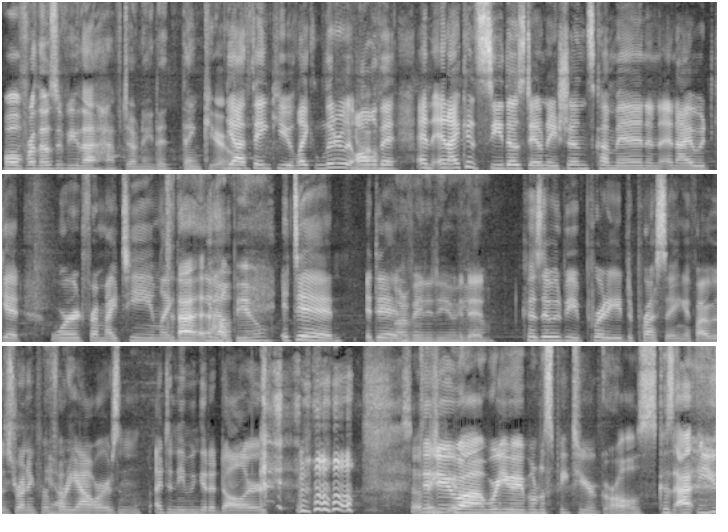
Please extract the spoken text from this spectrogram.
Well, for those of you that have donated, thank you. Yeah, thank you. Like literally all of it. And and I could see those donations come in and, and I would get word from my team like Did that you know, help you? It did. It did. Motivated you. It yeah. did. Because it would be pretty depressing if I was running for Yeah. 40 hours and I didn't even get a dollar. so Did thank you, Uh, were you able to speak to your girls? Because you,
